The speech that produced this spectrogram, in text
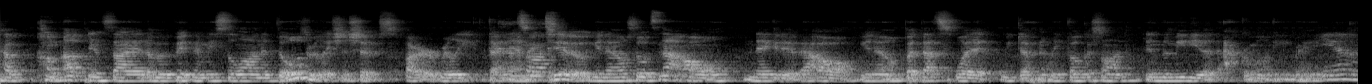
have come up inside of a Vietnamese salon, and those relationships are really dynamic awesome. too. You know, so it's not all negative at all. You know, but that's what we definitely focus on in the media: the acrimony, right? Yeah,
